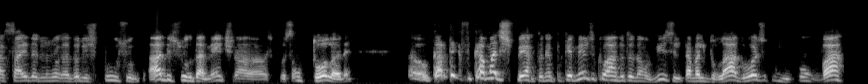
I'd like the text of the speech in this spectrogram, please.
a saída de um jogador expulso absurdamente, uma expulsão tola, né? O cara tem que ficar mais esperto, né? Porque mesmo que o árbitro não visse, ele estava ali do lado, hoje com, com o VAR,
